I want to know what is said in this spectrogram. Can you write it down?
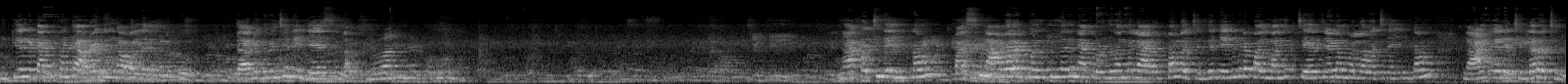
ముఖ్యంగా డబ్బు అంటే ఆరోగ్యం కావాలి కదా మనకు. దాని గురించి నేను చేస్తున్నా. వచ్చిన ఇన్కమ్ ఫస్ట్ నా వరకు కొనుక్కున్నది నాకు రెండు వందల ఆరు రూపాయలు వచ్చింది. నేను కూడా పది మందికి చేర్ చేయడం వల్ల వచ్చిన ఇన్కమ్ నాలుగు వేల చిల్లర వచ్చింది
